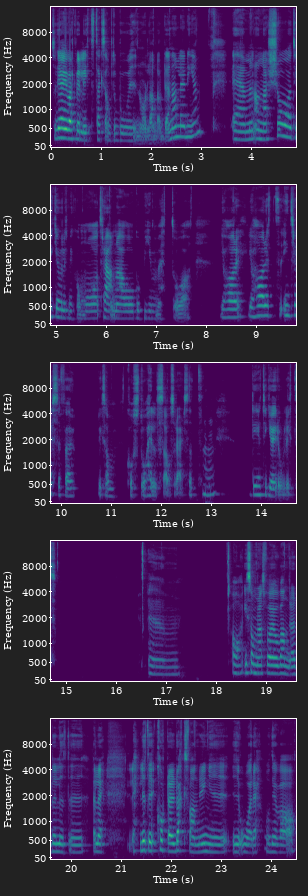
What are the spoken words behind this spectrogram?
Så det har ju varit väldigt tacksamt att bo i Norrland av den anledningen. Eh, men annars så tycker jag väldigt mycket om att träna och gå på gymmet. Och jag, har, jag har ett intresse för liksom, kost och hälsa och sådär. Så att Mm. det tycker jag är roligt. Ehm, ja, i somras var jag och vandrade lite i, eller lite kortare dagsvandring i, i Åre och det var,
